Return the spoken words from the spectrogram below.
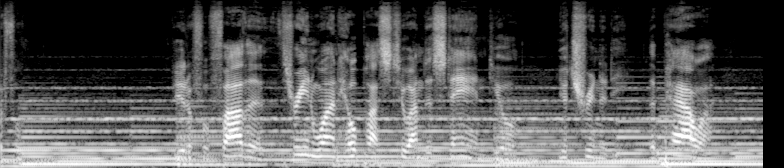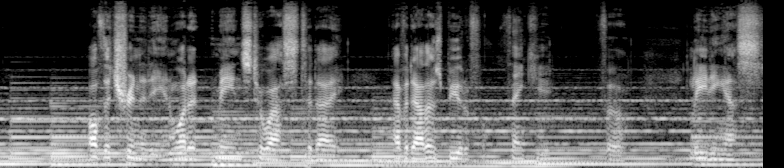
beautiful. Beautiful. Father, three in one, help us to understand your, your Trinity, the power of the Trinity and what it means to us today. Avadar, that was beautiful. Thank you for leading us.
